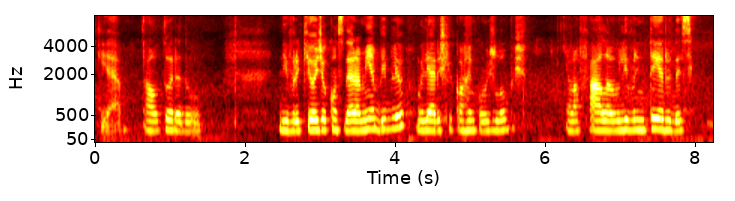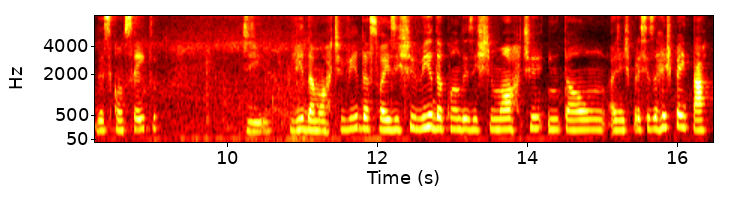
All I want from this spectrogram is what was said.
que é a autora do livro que hoje eu considero a minha Bíblia, Mulheres que Correm com os Lobos. Ela fala o livro inteiro desse, desse conceito de vida, morte vida. Só existe vida quando existe morte, então a gente precisa respeitar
